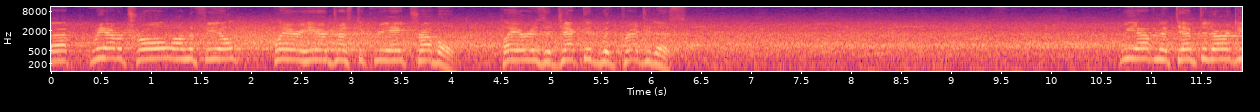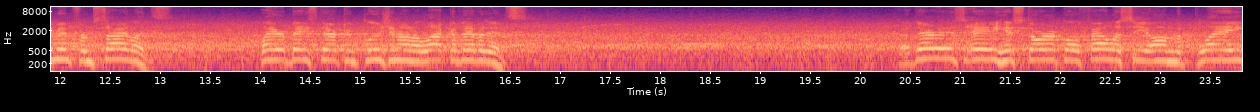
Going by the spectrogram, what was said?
Uh, we have a troll on the field. Player here just to create trouble. Player is ejected with prejudice. We have an attempted argument from silence. Player based their conclusion on a lack of evidence. Uh, there is a historical fallacy on the play.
